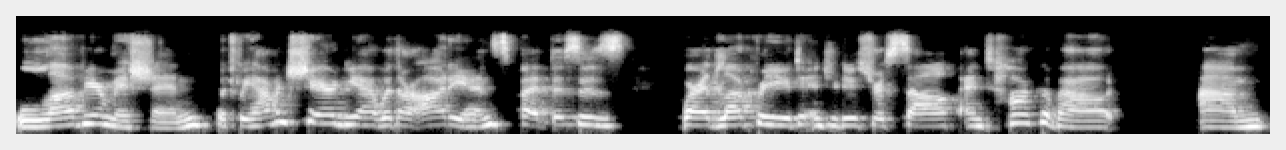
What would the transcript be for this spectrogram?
love your mission, which we haven't shared yet with our audience, but this is where I'd love for you to introduce yourself and talk about um,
